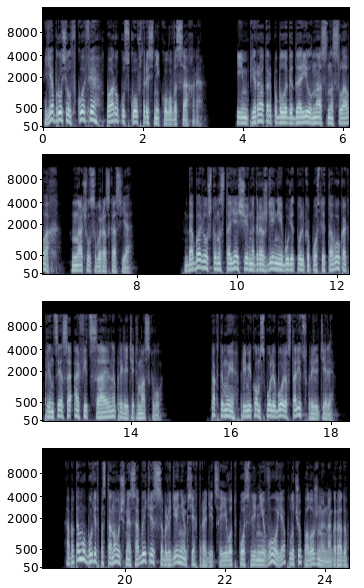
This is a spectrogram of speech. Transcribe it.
Я бросил в кофе пару кусков тростникового сахара. «Император поблагодарил нас на словах», — начал свой рассказ я. Добавил, что настоящее награждение будет только после того, как принцесса официально прилетит в Москву. Так-то мы прямиком с поля боя в столицу прилетели. А потому будет постановочное событие с соблюдением всех традиций, и вот после него я получу положенную награду.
